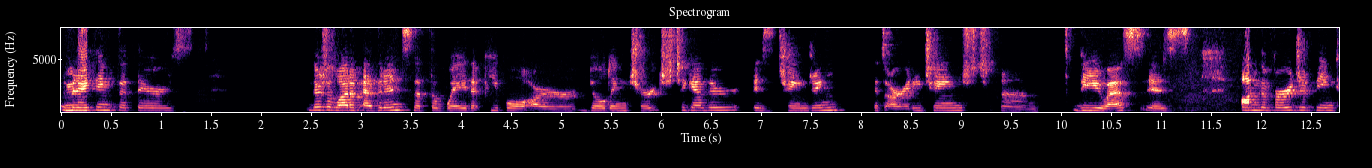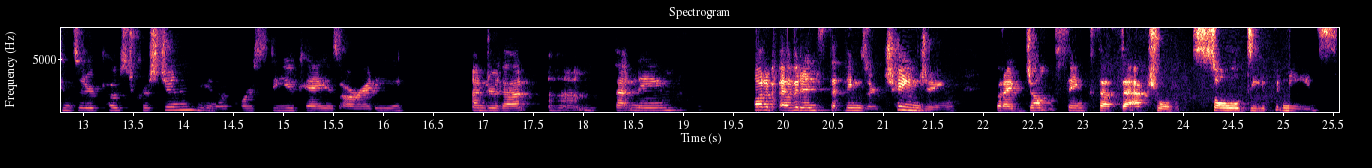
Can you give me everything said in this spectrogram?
I mean, I think that there's there's a lot of evidence that the way that people are building church together is changing it's already changed. Um, the U.S. is on the verge of being considered post-Christian. You know, of course, the U.K. is already under that um, that name. A lot of evidence that things are changing, but I don't think that the actual soul deep needs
